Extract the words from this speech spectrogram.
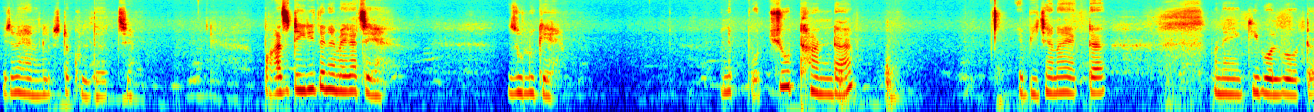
ওই জন্য হ্যান্ড গ্লাভসটা খুলতে হচ্ছে। পাঁচ ডিগ্রিতে নেমে গেছে। জুলুকে। মানে প্রচুর ঠান্ডা। বিছানায় একটা মানে কি বলব ওটা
